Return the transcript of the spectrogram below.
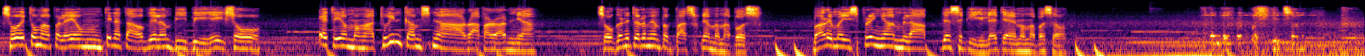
So ito nga pala yung tinatawag nilang BBA. So ito yung mga twin cams na rocker arm niya. So ganito lang yung pagpasok niya mga boss. Bari may spring niya dyan sa gilid yan mga boss oh.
